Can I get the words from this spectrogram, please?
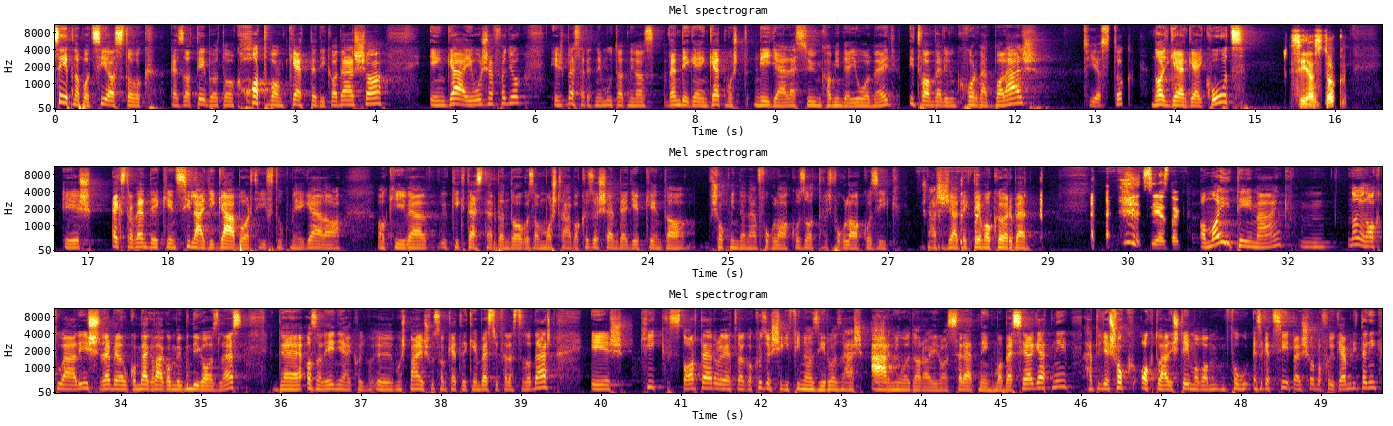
Szép napot, sziasztok! Ez a Table Talk 62. adása. Én Gály József vagyok, és beszeretném mutatni az vendégeinket. Most négyen leszünk, ha minden jól megy. Itt van velünk Horváth Balázs. Sziasztok! Nagy Gergely Kóc. Sziasztok! És extra vendégként Szilágyi Gábort hívtuk még el, a, akivel Kick-testerben dolgozom mostában közösen, de egyébként a sok mindenen foglalkozott, vagy foglalkozik társasjáték témakörben. Sziasztok! A mai témánk mm, nagyon aktuális, remélem, amikor megvágom, még mindig az lesz, de az a lényeg, hogy most május 22-én veszük fel ezt az adást, és Kickstarterről, illetve a közösségi finanszírozás árnyoldalairól szeretnénk ma beszélgetni. Hát ugye sok aktuális téma van, ezeket szépen sorba fogjuk említeni,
